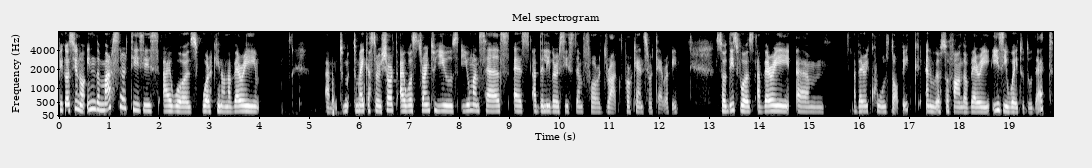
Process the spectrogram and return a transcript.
because you know in the master thesis I was working on a very um, to, to make a story short, I was trying to use human cells as a delivery system for drug for cancer therapy. So this was a very, um, a very cool topic. And we also found a very easy way to do that.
